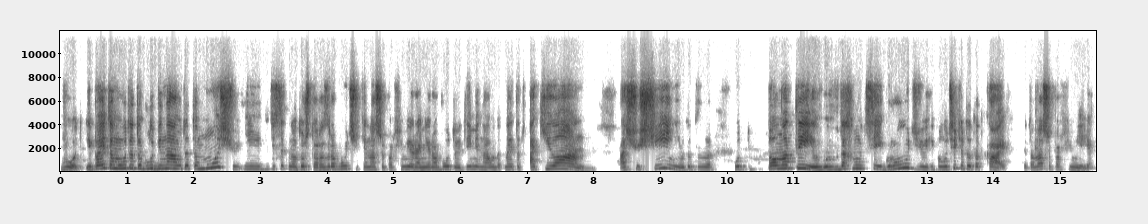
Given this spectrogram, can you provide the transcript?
Вот. И поэтому вот эта глубина, вот эта мощь, и действительно то, что разработчики, наши парфюмеры, они работают именно на этот океан ощущений, вот этого вот полноты, вдохнуть всей грудью и получить вот этот кайф. Это наша парфюмерия.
